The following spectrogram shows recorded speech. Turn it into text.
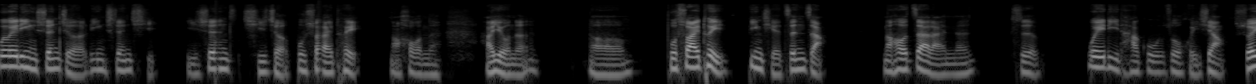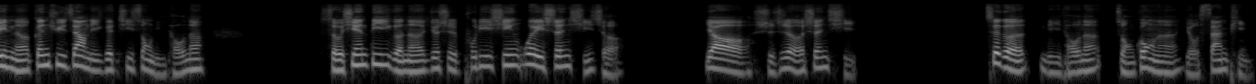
未令生者令生起，以生起者不衰退。然后呢，还有呢，呃，不衰退并且增长。然后再来呢，是为利他故做回向。所以呢，根据这样的一个寄送里头呢，首先第一个呢，就是菩提心未升起者，要使之而升起。这个里头呢，总共呢有三品，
